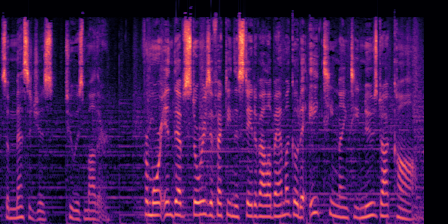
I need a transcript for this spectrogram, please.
some messages to his mother. For more in depth stories affecting the state of Alabama, go to 1819news.com.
